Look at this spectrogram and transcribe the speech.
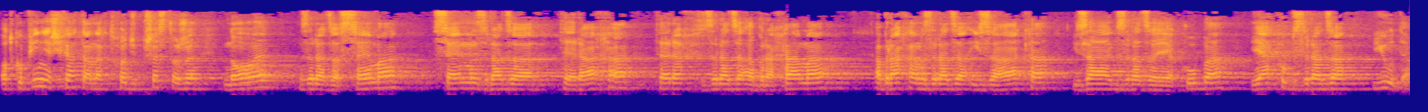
Odkupienie świata nadchodzi przez to, że Noe zradza Sema, Sem zradza Teracha, Terach zradza Abrahama, Abraham zradza Izaaka, Izaak zradza Jakuba, Jakub zradza Judę.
